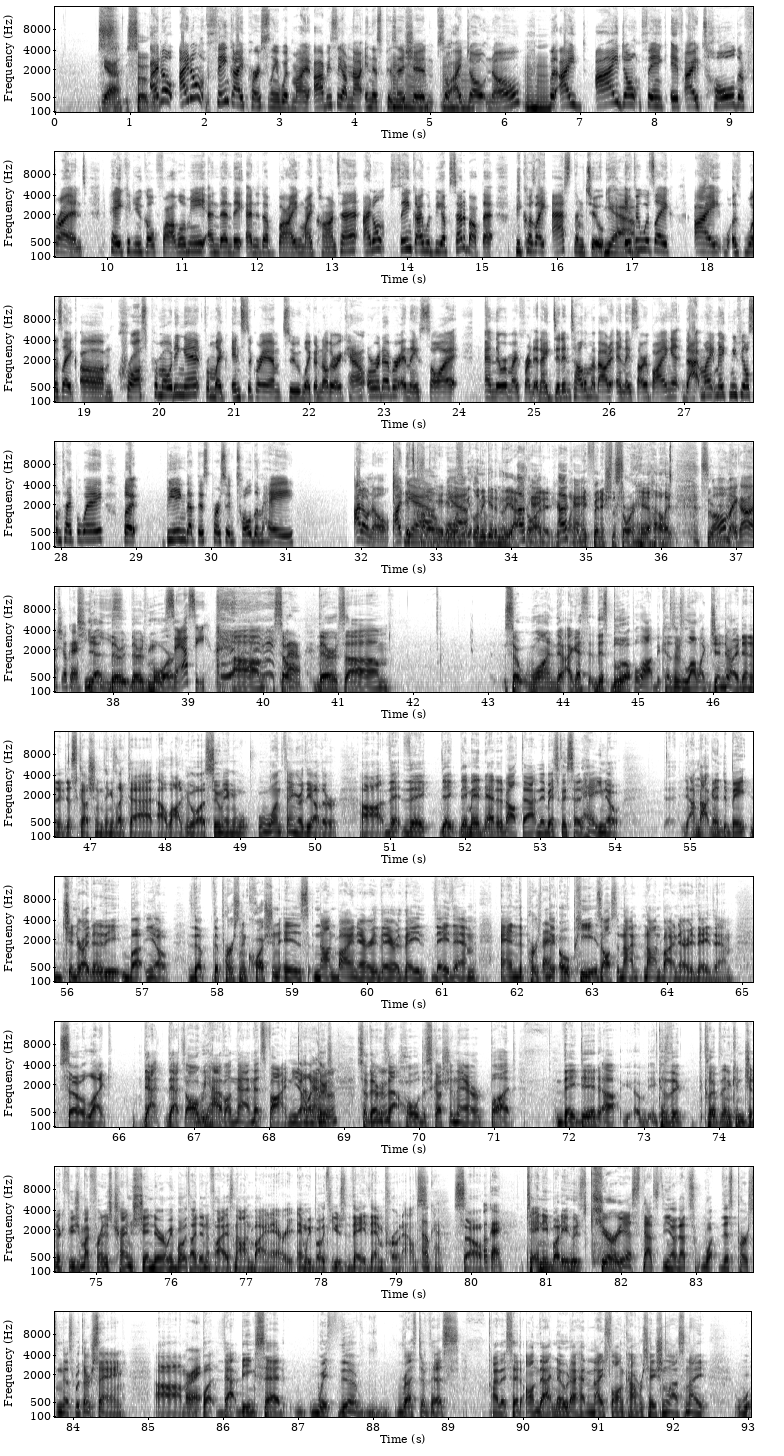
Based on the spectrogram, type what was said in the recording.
Yeah. So I don't I don't think I personally would mind. Obviously I'm not in this mm-hmm. position, so I mm-hmm. don't know. Mm-hmm. But I I don't think if I told a friend, "Hey, can you go follow me?" and then they ended up buying my content, I don't think I would be upset about that because I asked them to. Yeah. If it was like I was, was like um cross promoting it from like Instagram to like another account or whatever and they saw it and they were my friend and I didn't tell them about it and they started buying it, that might make me feel some type of way, but being that this person told them, "Hey, I don't know. I, it's Yeah. So, complicated. well, let, me, let me get into the actual Okay, edit here. Like, let me finish the story. like, so oh my got- gosh. Okay. Yeah, there, there's more. Sassy. Um, so Wow. there's um, so one, there, I guess this blew up a lot because there's a lot of like gender identity discussion, things like that. A lot of people assuming w- one thing or the other. Uh, they, they they they made an edit about that, and they basically said, hey, you know, I'm not going to debate gender identity, but you know, the the person in question is non-binary. They are they they them, and the person Okay. the OP is also non non-binary. They them. So like that that's all we hmm. have on that, and that's fine. You know, like Okay. there's hmm. so there's hmm. that whole discussion there, but they did uh, because the clear up con- gender confusion. My friend is transgender, and we both identify as non-binary, and we both use they them pronouns. Okay. So Okay. To anybody who's curious, that's you know that's what this person that's what they're saying. Um, right. But that being said, with the rest of this, uh, they said on that note, I had a nice long conversation last night.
